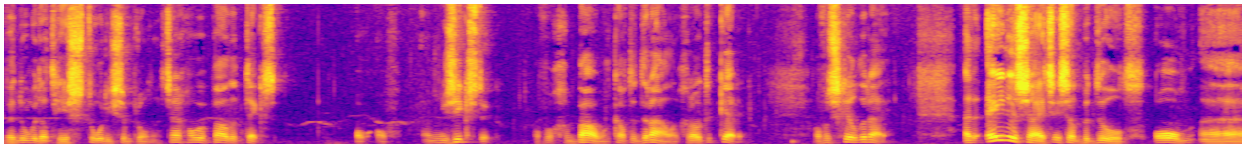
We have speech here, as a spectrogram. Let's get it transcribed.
we noemen dat historische bronnen. Het zijn gewoon bepaalde teksten. Of, of, een muziekstuk, of een gebouw, een kathedraal, een grote kerk, of een schilderij. En enerzijds is dat bedoeld om uh,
